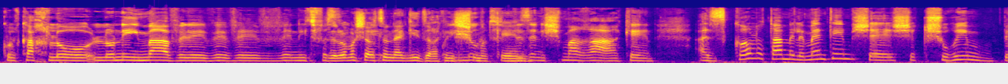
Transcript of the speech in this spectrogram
כל כך לא, לא נעימה ו, ו, ו, ונתפסים... זה לא מה שרצינו להגיד, זה רק נשמע, כן. וזה נשמע רע, כן. אז כל אותם אלמנטים ש, שקשורים ב...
